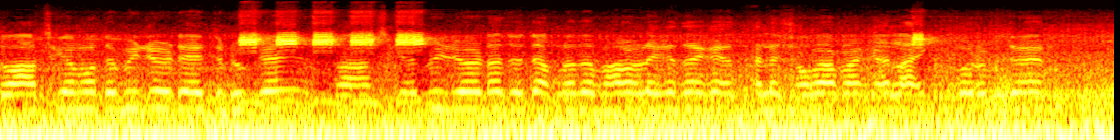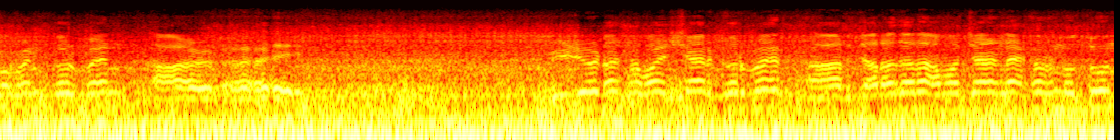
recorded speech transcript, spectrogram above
তো আজকের মতো ভিডিওটা এতটুকু। তো আজকের ভিডিওটা যদি আপনাদের ভালো লেগে থাকে, তাহলে সবাই আমাকে লাইক করবেন কমেন্ট করবেন, আর ভিডিওটা সবাই শেয়ার করবেন। আর যারা যারা আমার চ্যানেল এখন নতুন,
